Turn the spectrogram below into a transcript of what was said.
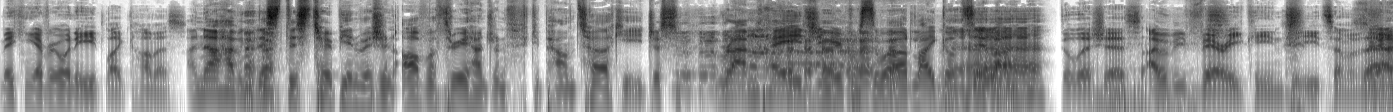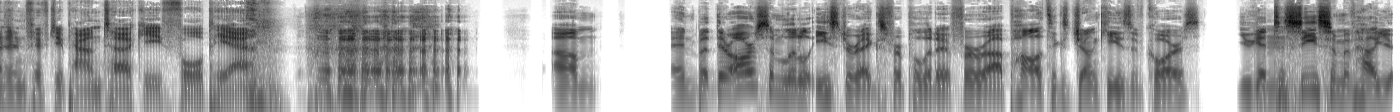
making everyone eat like hummus. I'm now having this dystopian vision of a 350 pound turkey just rampaging across the world like Godzilla. Delicious. I would be very keen to eat some of that. 350 pound turkey, 4 p.m. um, and but there are some little Easter eggs for politi- for uh, politics junkies, of course. You get to Mm. see some of how you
